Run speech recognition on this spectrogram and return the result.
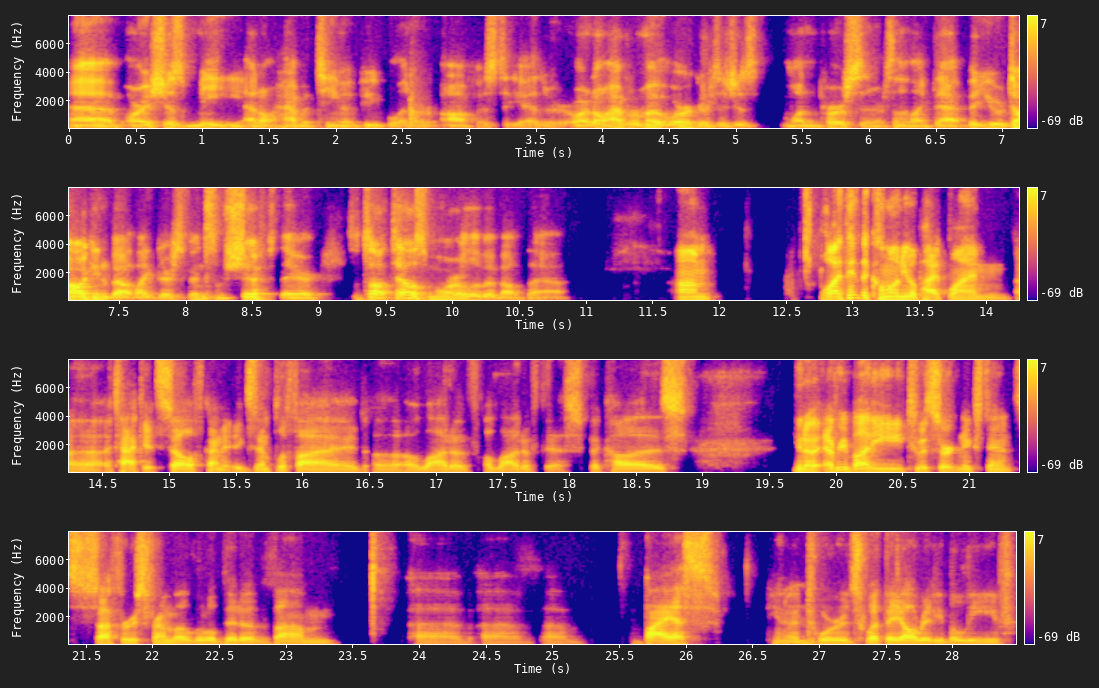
Um, or it's just me. I don't have a team of people in an office together, or I don't have remote workers. It's just one person or something like that. But you were talking about like there's been some shift there. So tell us more a little bit about that. Um, well, I think the Colonial Pipeline uh, attack itself kind of exemplified a, a lot of a lot of this because, you know, everybody to a certain extent suffers from a little bit of um, uh, uh, um, bias, you know, Mhm. towards what they already believe.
